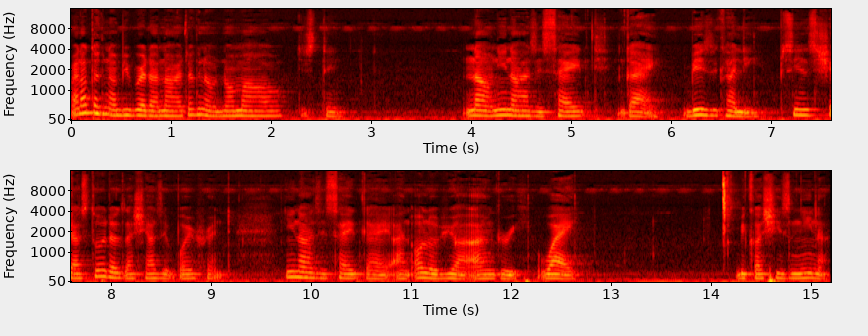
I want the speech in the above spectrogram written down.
We're not talking about Big Brother now, we're talking about normal this thing. Now Nina has a side guy. Basically, since she has told us that she has a boyfriend, Nina has a side guy and all of you are angry. Why? because she's Nina,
